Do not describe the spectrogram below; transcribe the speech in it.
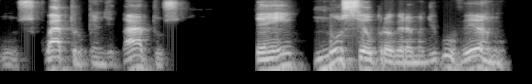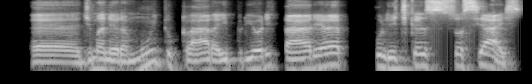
os quatro candidatos têm no seu programa de governo, é, de maneira muito clara e prioritária, políticas sociais,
